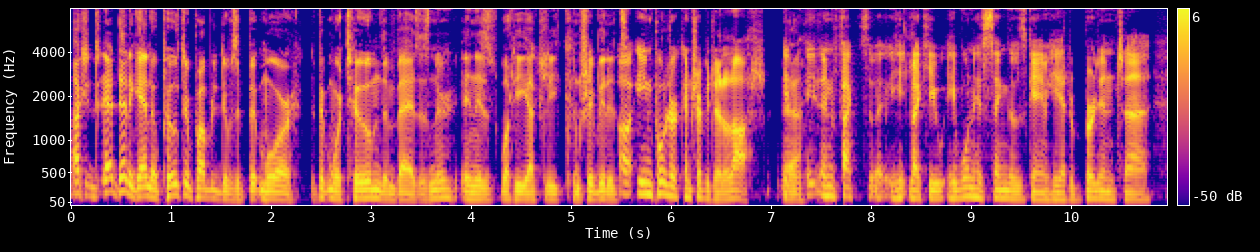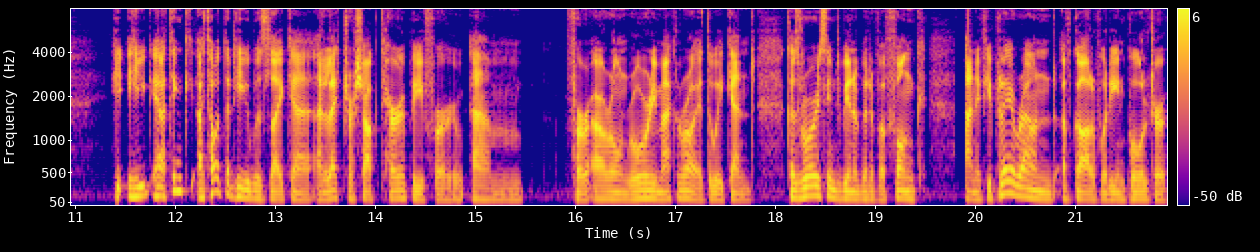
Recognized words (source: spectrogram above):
actually, then again, though, Poulter probably there was a bit more, a bit more to him than Bez, isn't there? In his what he actually contributed. Oh, Ian Poulter contributed a lot. Yeah. In, in fact, he, like he he won his singles game. He had a brilliant. Uh, he, he I think I thought that he was like an electroshock therapy for um for our own Rory McIlroy at the weekend because Rory seemed to be in a bit of a funk. And if you play a round of golf with Ian Poulter,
